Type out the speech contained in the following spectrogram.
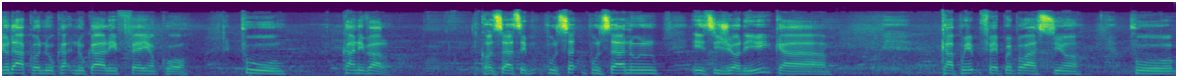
yo dako nou ka, nou ka li fè yon ko pou kanival. Kon sa se pou sa, pou sa nou eti jodi ka, ka pre, fè preparasyon pou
